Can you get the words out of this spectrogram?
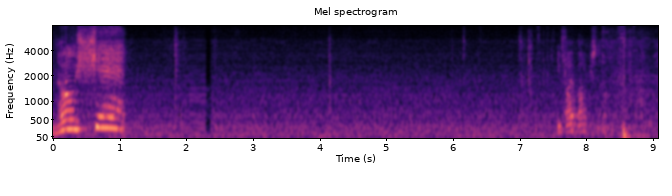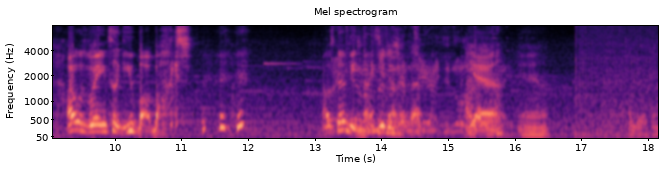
No shit! You buy box now. I was waiting until you bought box. I was gonna be nice. You deserve that. Gee, I didn't know I- Yeah, yeah. I'm joking.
